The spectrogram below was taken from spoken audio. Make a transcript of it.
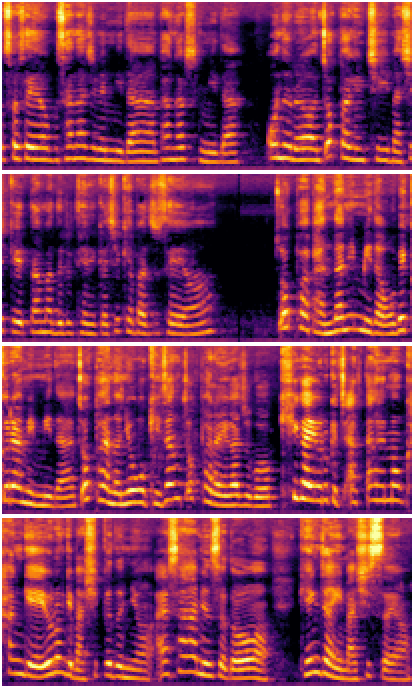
어서오세요. 부산아줌입니다. 반갑습니다. 오늘은 쪽파김치 맛있게 담아 드릴 테니까 지켜봐 주세요. 쪽파 반단입니다. 500g입니다. 쪽파는 요거 기장 쪽파라 해가지고 키가 요렇게 짝달목한 게 요런 게 맛있거든요. 알싸하면서도 굉장히 맛있어요.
